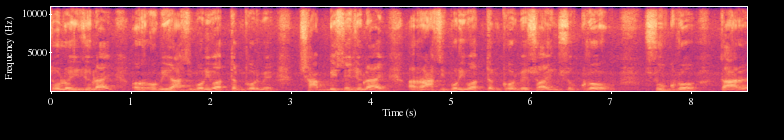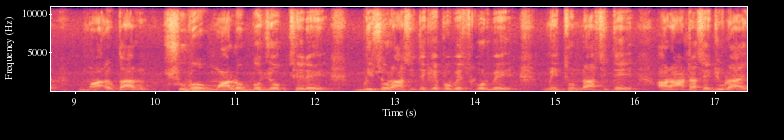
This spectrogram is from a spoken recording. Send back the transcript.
ষোলোই জুলাই রবি রাশি পরিবর্তন করবে, ছাব্বিশে জুলাই রাশি পরিবর্তন করবে স্বয়ং শুক্র। শুক্র তার তার শুভ মালব্য যোগ ছেড়ে বৃষ রাশি থেকে প্রবেশ করবে মিথুন রাশিতে। আর আঠাশে জুলাই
